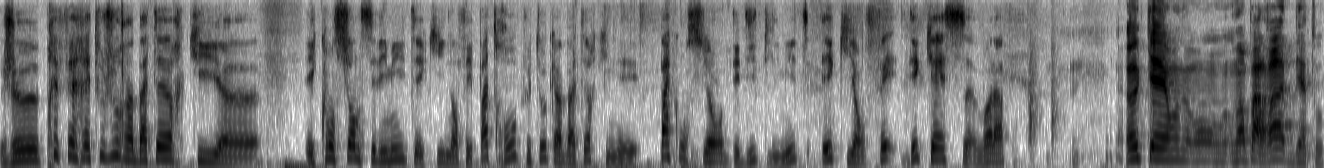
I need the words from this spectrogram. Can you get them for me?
Je préférerais toujours un batteur qui euh, est conscient de ses limites et qui n'en fait pas trop, plutôt qu'un batteur qui n'est pas conscient des dites limites et qui en fait des caisses. Voilà. Ok, on, on- on en parlera bientôt.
